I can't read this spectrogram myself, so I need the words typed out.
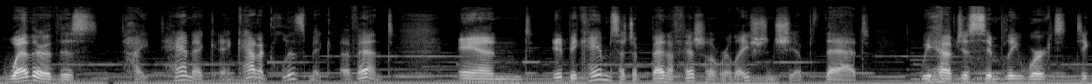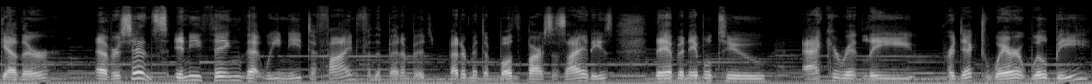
weather this titanic and cataclysmic event. And it became such a beneficial relationship that we have just simply worked together ever since. Anything that we need to find for the betterment of both of our societies, they have been able to accurately predict where it will be,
